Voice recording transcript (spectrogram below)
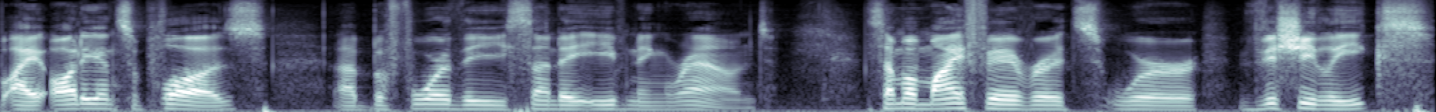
by audience applause uh, before the Sunday evening round. Some of my favorites were Vishy Leaks,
